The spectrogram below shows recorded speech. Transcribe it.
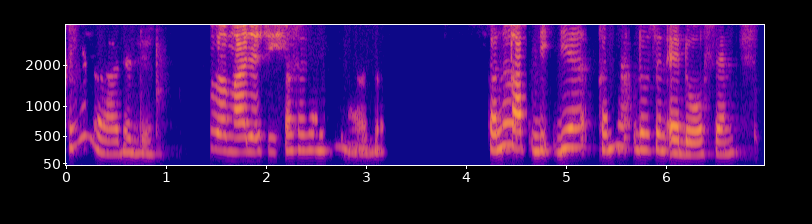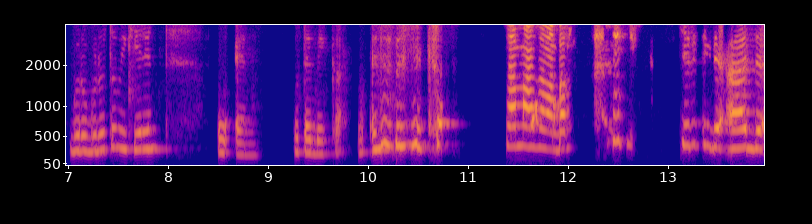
Kayaknya nggak ada deh. Juga nggak ada sih. Pas SMA. Karena Tapi di- dia, karena dosen, eh dosen, guru-guru tuh mikirin UN, UTBK, UN, UTBK. sama-sama bang. Jadi tidak ada,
